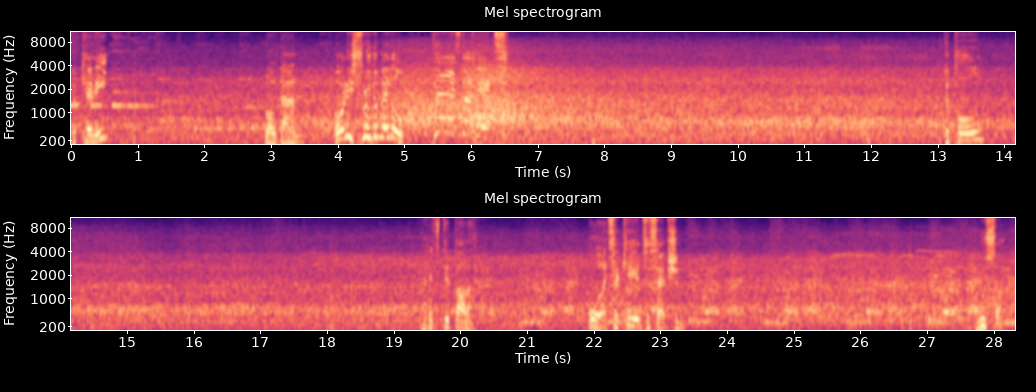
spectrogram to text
McKennie. Well done. Oh, he's through the middle. There's the hit! De Paul. And it's Dybala. Oh, that's a key interception. Musa.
